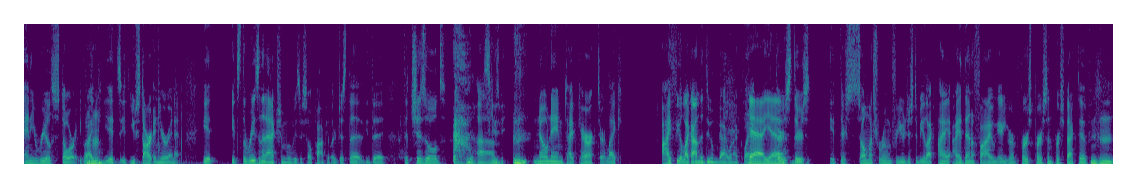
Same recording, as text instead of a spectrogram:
any real story. Like Mm-hmm. it's it, you start and you're in it. It it's the reason that action movies are so popular. Just the the the chiseled excuse me no name type character. Like I feel like I'm the Doom guy when I play. Yeah, yeah. There's there's it, there's so much room for you just to be like I I identify you're in first person perspective. Mm-hmm.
